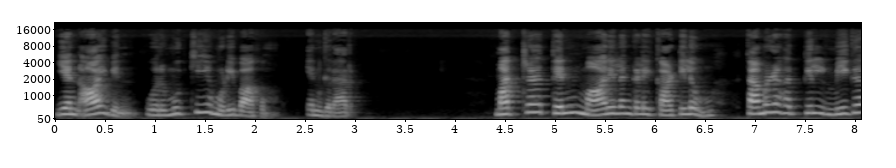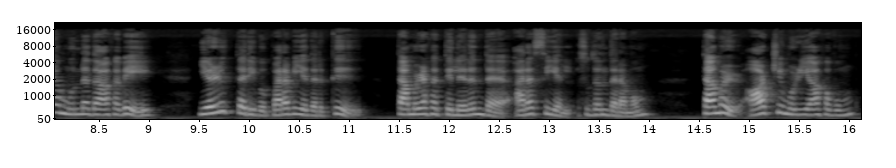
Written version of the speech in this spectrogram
என் ஆய்வின் ஒரு முக்கிய முடிவாகும் என்கிறார். மற்ற தென் மாநிலங்களை காட்டிலும் தமிழகத்தில் மிக முன்னதாகவே எழுத்தறிவு பரவியதற்கு தமிழகத்திலிருந்த அரசியல் சுதந்திரமும் தமிழ் ஆட்சி மொழியாகவும்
